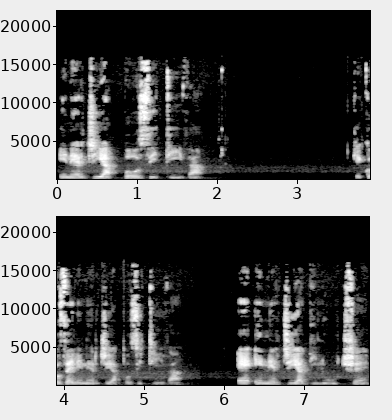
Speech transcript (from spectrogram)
energia positiva. Che cos'è l'energia positiva? È energia di luce,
